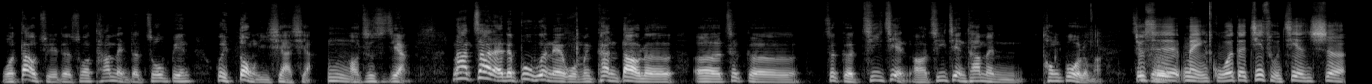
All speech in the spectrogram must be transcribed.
我倒觉得说他们的周边会动一下下，嗯，哦，就是这样。那再来的部分呢，我们看到了，呃，这个这个基建啊，基建他们通过了嘛，就是美国的基础建设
